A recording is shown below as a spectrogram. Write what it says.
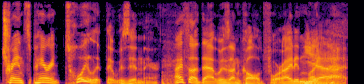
transparent toilet that was in there. I thought that was uncalled for. I didn't like that.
